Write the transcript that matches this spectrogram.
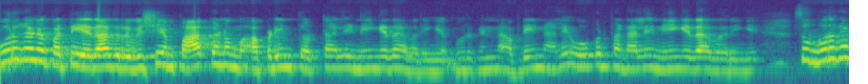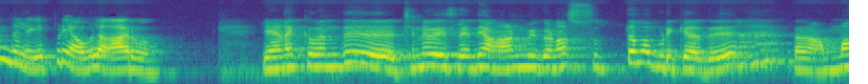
முருகனை பற்றி ஏதாவது ஒரு விஷயம் பார்க்கணும் அப்படின்னு தொட்டாலே நீங்கள் தான் வரீங்க முருகன் அப்படின்னாலே ஓப்பன் பண்ணாலே நீங்கள் தான் வரீங்க ஸோ முருகன் மேலே எப்படி அவ்வளோ ஆர்வம்? எனக்கு வந்து சின்ன வயசுலேருந்தே ஆன்மீகம்னா சுத்தமாக பிடிக்காது. அம்மா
